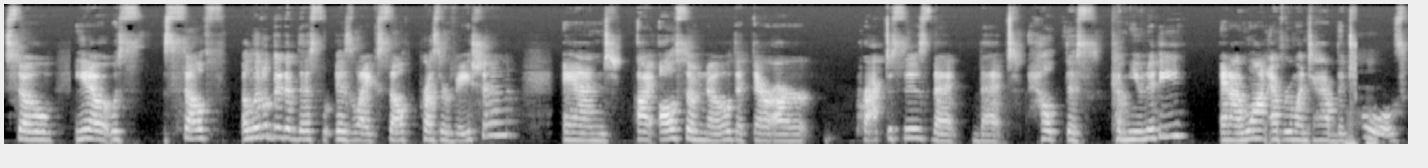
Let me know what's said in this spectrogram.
So, you know, it was self, a little bit of this is like self preservation. And I also know that there are practices that that help this community and I want everyone to have the mm-hmm. tools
